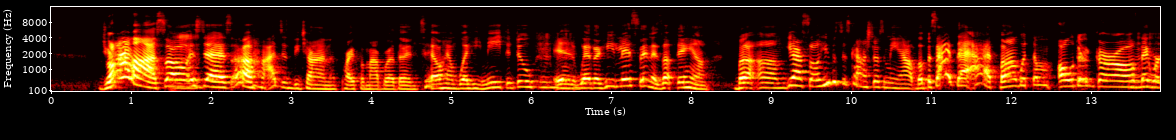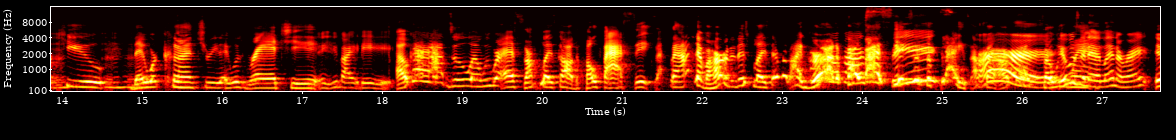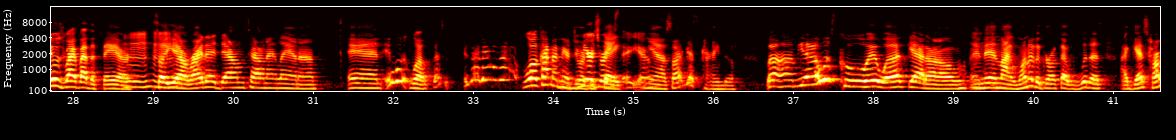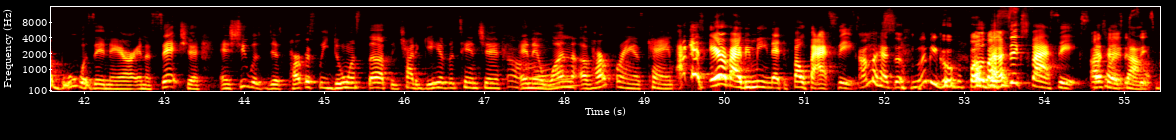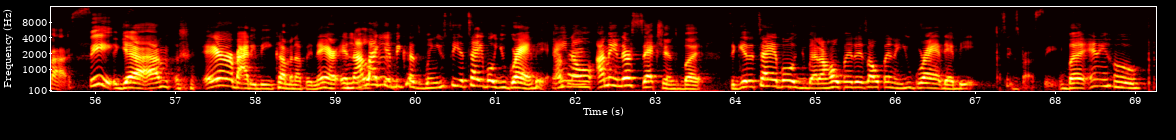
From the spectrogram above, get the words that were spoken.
drama. So it's just, uh, I just be trying to pray for my brother and tell him what he need to do, and whether he listen is up to him. But um, yeah, so he was just kind of stressing me out. But besides that, I had fun with them older girls. They were cute. They were country. They was ratchet. You like that. Okay, I do. And we were at some place called the 456. I said, I never heard of this place. They were like, girl, the 456 is the place. I was like, okay. So we it was went. in Atlanta, right? It was right by the fair. Mm-hmm. So yeah, right at downtown Atlanta. And it was well, that's is that downtown? Well, kind of near Georgia, Near Georgia State. State, yeah. Yeah, so I guess kind of. But um, yeah, it was cool. It was ghetto. And then Mm-hmm. like one of the girls that was with us, I guess her boo was in there in a section, and she was just purposely doing stuff to try to get his attention. And then one of her friends came. I guess everybody be meeting at the four five six. I'm gonna have to let me Google four Oh, the five six five six. That's what it's the called. six five six. Yeah, I'm everybody be coming up in there. And I like it because when you see a table, you grab it. Ain't Mm-hmm. Okay. no I mean there's sections, but to get a table, you better hope it is open and you grab that bit. Six five six. But anywho,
